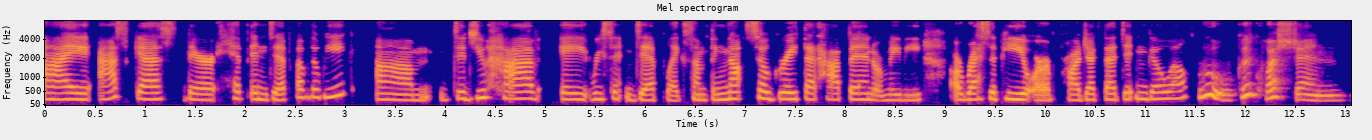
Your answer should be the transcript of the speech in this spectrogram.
I ask guests their hip and dip of the week. Um, did you have a recent dip, like something not so great that happened, or maybe a recipe or a project that didn't go well? Ooh, good question.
